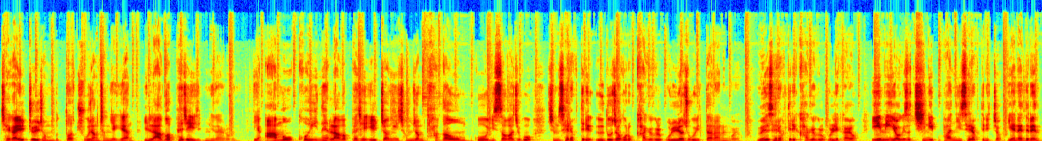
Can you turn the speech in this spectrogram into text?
제가 일주일 전부터 주구장창 얘기한 이 락업 해제입니다, 여러분. 이 암호 코인의 락업 해제 일정이 점점 다가오고 있어가지고 지금 세력들이 의도적으로 가격을 올려주고 있다라는 거예요. 왜 세력들이 가격을 올릴까요? 이미 여기서 진입한 이 세력들 있죠. 얘네들은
